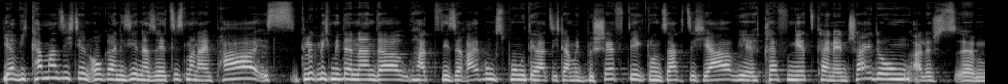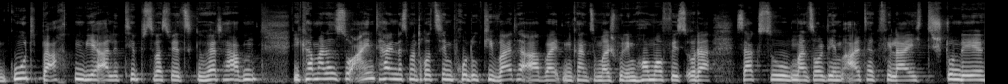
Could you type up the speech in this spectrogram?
Ja, wie kann man sich denn organisieren? Also jetzt ist man ein Paar, ist glücklich miteinander, hat diese Reibungspunkte, hat sich damit beschäftigt und sagt sich, ja, wir treffen jetzt keine Entscheidung, alles ähm, gut, beachten wir alle Tipps, was wir jetzt gehört haben. Wie kann man das so einteilen, dass man trotzdem produktiv weiterarbeiten kann, zum Beispiel im Homeoffice? Oder sagst du, man sollte im Alltag vielleicht Stunde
